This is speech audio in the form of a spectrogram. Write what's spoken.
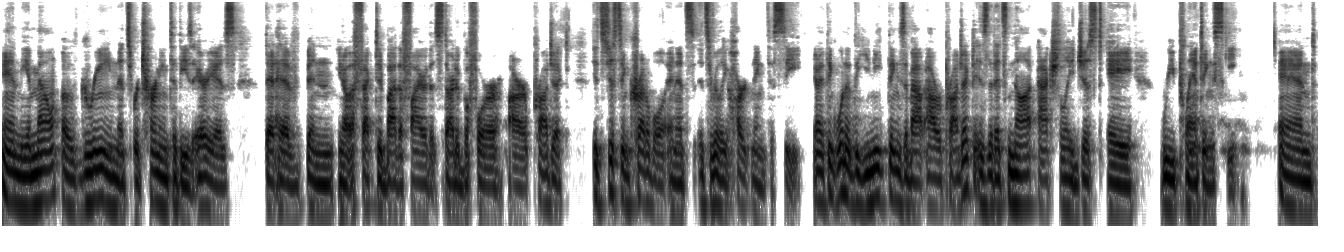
and the amount of green that's returning to these areas that have been, you know, affected by the fire that started before our project. It's just incredible and it's it's really heartening to see. And I think one of the unique things about our project is that it's not actually just a replanting scheme. And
